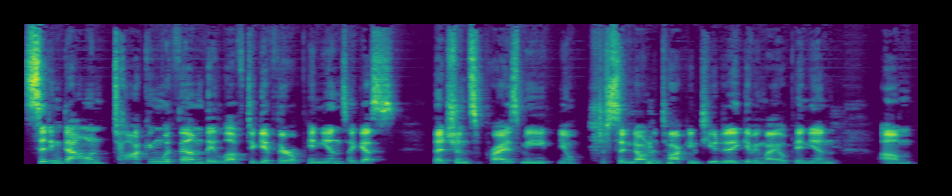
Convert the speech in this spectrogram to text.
sitting down, talking with them. They love to give their opinions. I guess that shouldn't surprise me. You know, just sitting down and talking to you today, giving my opinion. Um,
